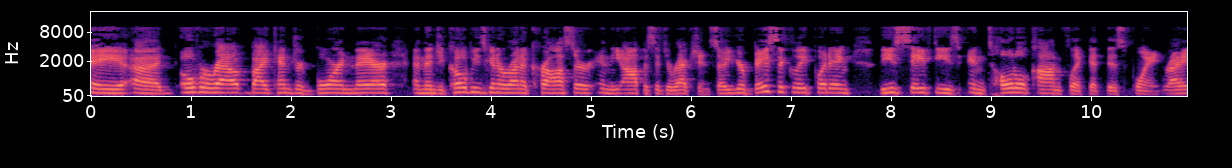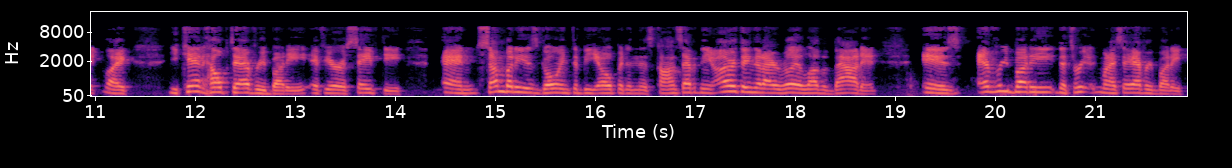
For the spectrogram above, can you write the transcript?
a uh, over route by Kendrick Bourne there, and then Jakobi's going to run a crosser in the opposite direction. So you're basically putting these safeties in total conflict at this point, right? Like you can't help to everybody if you're a safety and somebody is going to be open in this concept. And the other thing that I really love about it is everybody the three when I say everybody,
